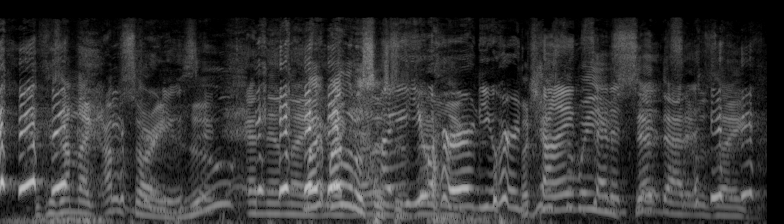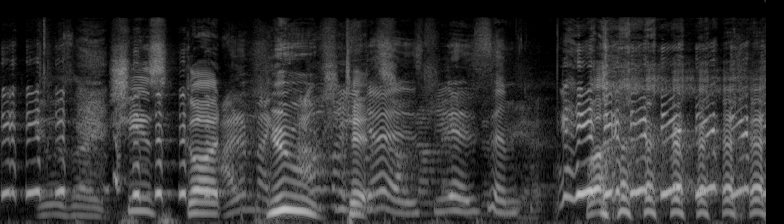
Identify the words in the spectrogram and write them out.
because I'm like, I'm sorry, producer. who? And then like My- my little I Oh, sister. just you like- heard, you heard But just giant the way you of said tits. that, it was like, it was like. She's got I'm like, huge I don't She tits. does. She my does some.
